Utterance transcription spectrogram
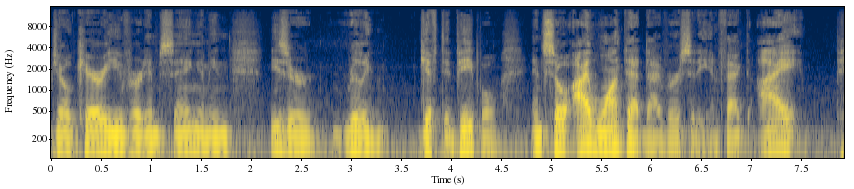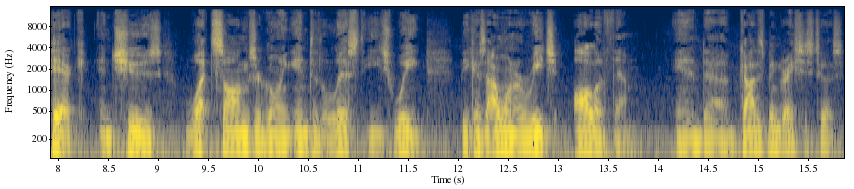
Joe Carey, you've heard him sing. I mean, these are really gifted people. And so I want that diversity. In fact, I pick and choose what songs are going into the list each week because I want to reach all of them. And uh, God has been gracious to us.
